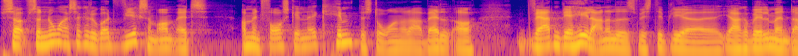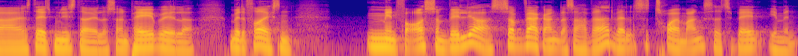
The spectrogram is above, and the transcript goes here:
Så, så nogle gange så kan det godt virke som om, at om men forskellen er kæmpe store, når der er valg, og verden bliver helt anderledes, hvis det bliver Jakob Ellemann, der er statsminister, eller Søren Pape, eller Mette Frederiksen. Men for os som vælgere, så hver gang der så har været et valg, så tror jeg, mange sidder tilbage, jamen,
